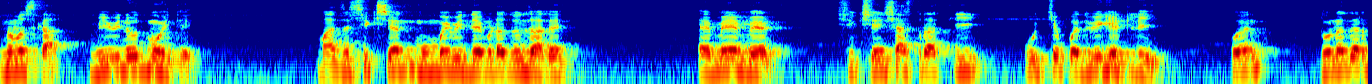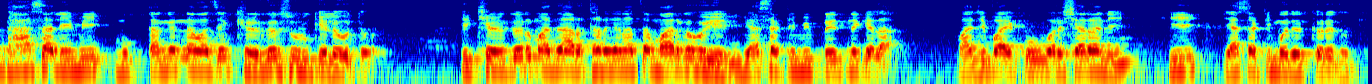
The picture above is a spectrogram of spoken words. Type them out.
नमस्कार मी विनोद मोहिते. माझं शिक्षण मुंबई विद्यापीठातून झालं आहे एम ए एम एड शिक्षणशास्त्रातली उच्च पदवी घेतली पण दोन हजार दहा साली मी मुक्तांगण नावाचं एक खेळघर सुरू केलं होतं. ते खेळघर माझा अर्थार्जनाचा मार्ग होईल यासाठी मी प्रयत्न केला. माझी बायको वर्षाराणी ही यासाठी मदत करत होती.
